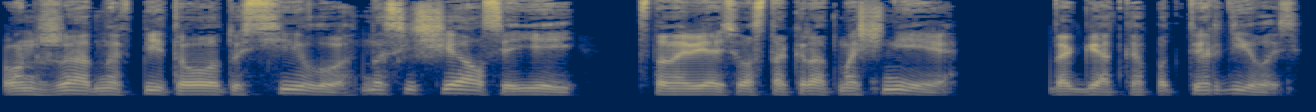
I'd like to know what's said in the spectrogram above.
Он жадно впитывал эту силу, насыщался ей, становясь во стократ мощнее. Догадка подтвердилась.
